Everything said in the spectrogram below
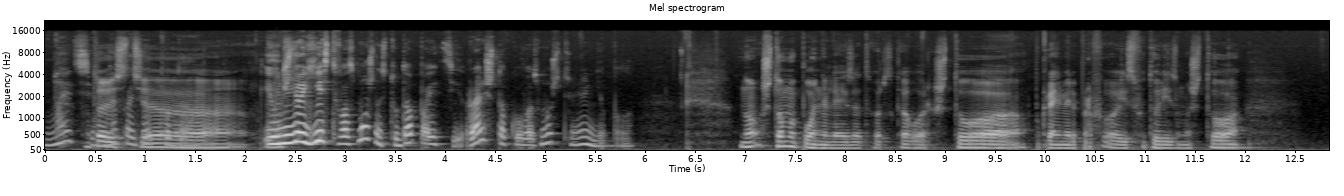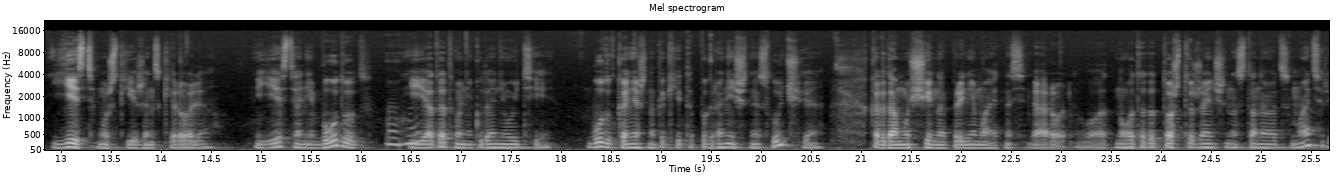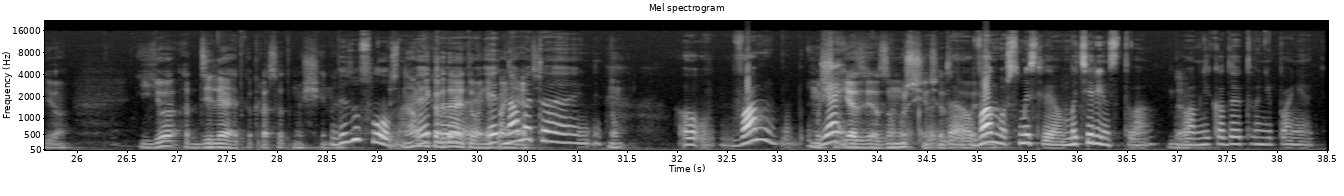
Понимаете? Ну, то Она есть, пойдет туда. э, И у нее есть возможность туда пойти. Раньше такой возможности у нее не было. Ну, что мы поняли из этого разговора? Что, по крайней мере, из футуризма, что есть мужские и женские роли. Есть, они будут, Мгм. и от этого никуда не уйти. Будут, конечно, какие-то пограничные случаи, когда мужчина принимает на себя роль. Вот. Но вот это то, что женщина становится матерью, ее отделяет как раз от мужчины. Безусловно. То есть нам никогда этого не э, Нам понять. это Ну, э, вам мужчин- я, я, я за мужчин сейчас да, говорю. вам в смысле материнства Да. вам никогда этого не понять.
